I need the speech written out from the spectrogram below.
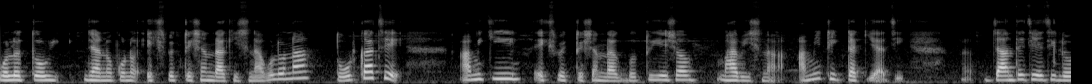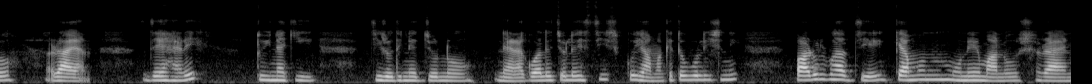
বলল তুই যেন কোনো এক্সপেকটেশান রাখিস না। বলো না, তোর কাছে? আমি কি এক্সপেকটেশান রাখব? তুই এসব ভাবিস না। আমি ঠিকঠাকই আছি। জানতে চেয়েছিল রায়ান যে হ্যাঁ রে, তুই নাকি চিরদিনের জন্য ন্যাড়াগোয়ালে চলে এসেছিস? কই, আমাকে তো বলিস নি পারুল ভাবছে, কেমন মনের মানুষ, রায়ান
